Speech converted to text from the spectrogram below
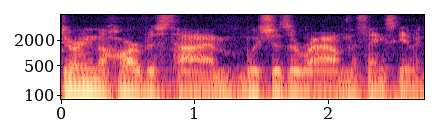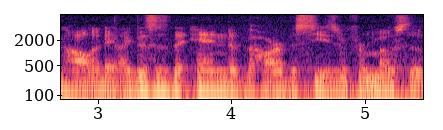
during the harvest time which is around the thanksgiving holiday. Like this is the end of the harvest season for most of,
